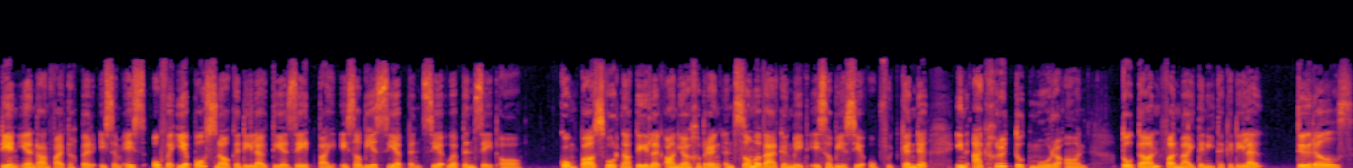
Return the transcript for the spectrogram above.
teen R1.50 per SMS of 'n e-pos na kedeloutz@sabc.co.za. Kompas word natuurlik aan jou gebring in samewerking met SABC Opvoedkunde en ek groet tot môre aand. Tot dan van my Tenita Kedelo. Doodles.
